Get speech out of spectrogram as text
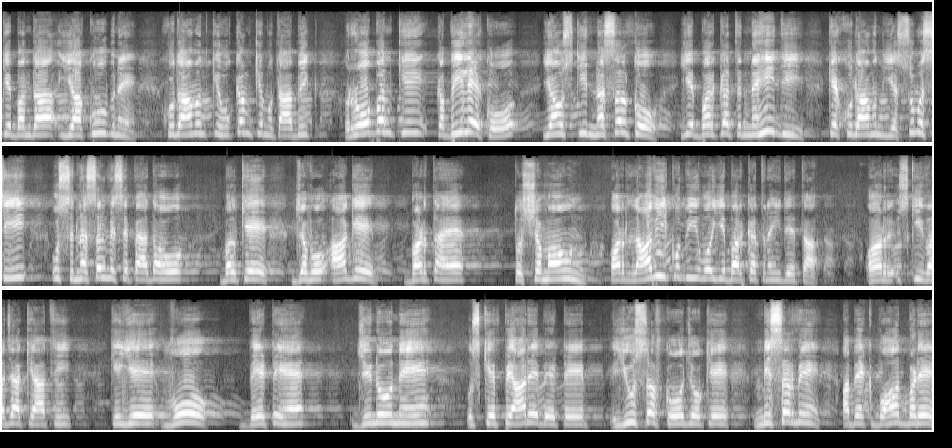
کے بندہ یعقوب نے خداون کے حکم کے مطابق روبن کی قبیلے کو یا اس کی نسل کو یہ برکت نہیں دی کہ خداون یسو مسیح اس نسل میں سے پیدا ہو، بلکہ جب وہ آگے بڑھتا ہے تو شمعون اور لاوی کو بھی وہ یہ برکت نہیں دیتا۔ اور اس کی وجہ کیا تھی کہ یہ وہ بیٹے ہیں جنہوں نے اس کے پیارے بیٹے یوسف کو، جو کہ مصر میں اب ایک بہت بڑے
